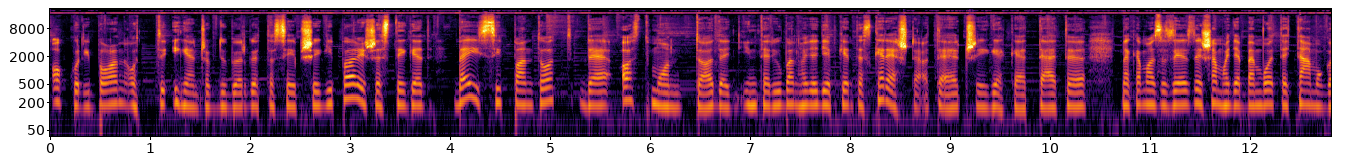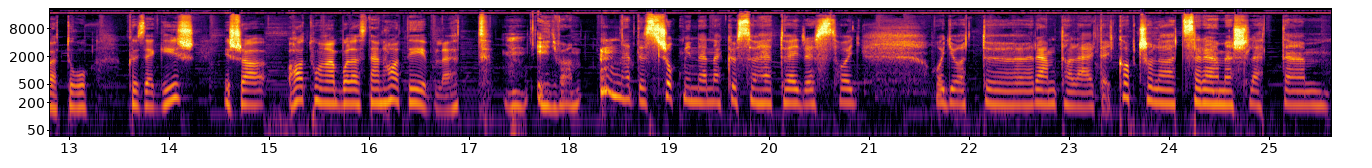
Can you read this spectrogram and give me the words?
akkoriban ott igencsak dübörgött a szépségipar, és ez téged be is szippantott, de azt mondtad egy interjúban, hogy egyébként ez kereste a tehetségeket, tehát nekem az az érzésem, hogy ebben volt egy támogató közeg is, és a hat hónapból aztán hat év lett. Így van. Hát ez sok mindennek köszönhető egyrészt, hogy, hogy ott rám talált egy kapcsolat, szerelmes lettem,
